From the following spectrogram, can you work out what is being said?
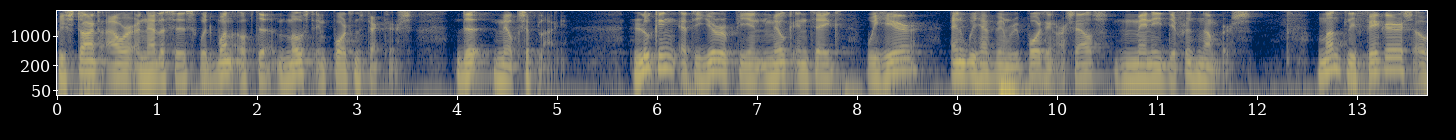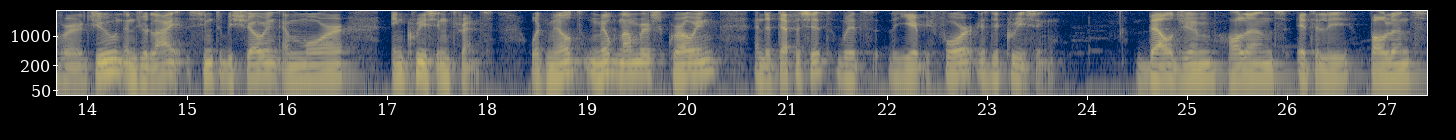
We start our analysis with one of the most important factors, the milk supply. Looking at the European milk intake, we hear, and we have been reporting ourselves, many different numbers. Monthly figures over June and July seem to be showing a more increasing trend, with milk, milk numbers growing and the deficit with the year before is decreasing. Belgium, Holland, Italy, Poland,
